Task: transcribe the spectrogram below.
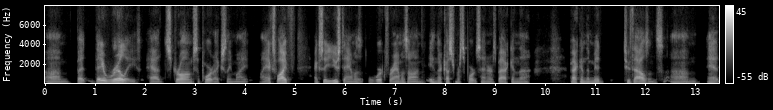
um, but they really had strong support. Actually, my my ex-wife actually used to Amazon, work for Amazon in their customer support centers back in the back in the mid 2000s um, at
